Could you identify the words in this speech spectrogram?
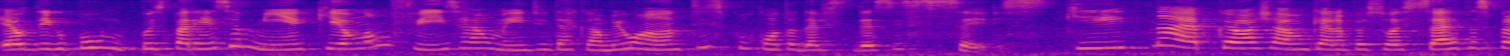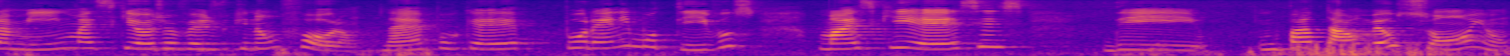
eu digo por, por experiência minha que eu não fiz realmente o intercâmbio antes por conta deles, desses seres. Que na época eu achava que eram pessoas certas para mim, mas que hoje eu vejo que não foram, né? Porque por N motivos, mas que esses de empatar o meu sonho,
